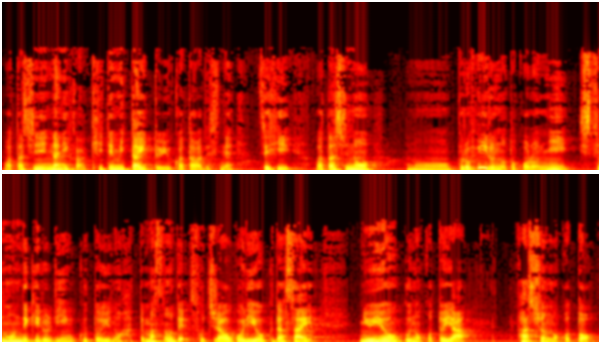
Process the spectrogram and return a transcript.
私に何か聞いてみたいという方はですねぜひ私のあのプロフィールのところに質問できるリンクというのを貼ってますのでそちらをご利用ください。ニューヨークのことやファッションのこと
